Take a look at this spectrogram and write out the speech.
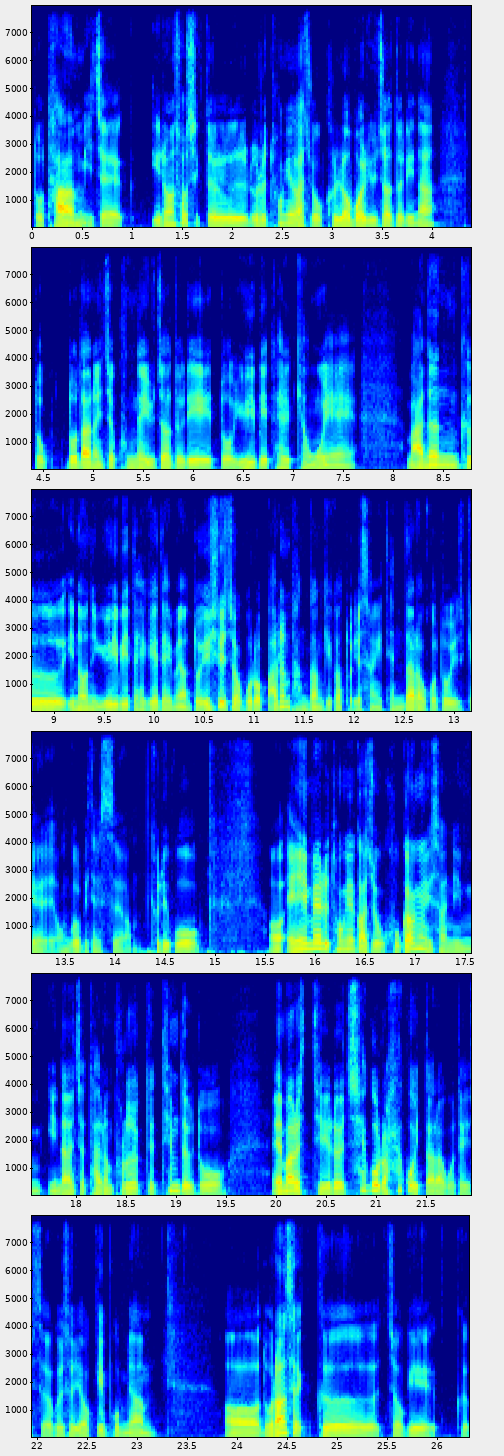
또 다음 이제 이런 소식들을 통해 가지고 글로벌 유저들이나 또 또 다른 이제 국내 유저들이 또 유입이 될 경우에 많은 그 인원이 유입이 되게 되면 또 일시적으로 빠른 반감기가 또 예상이 된다라고도 이렇게 언급이 됐어요. 그리고 어, AML을 통해 가지고 고강현 이사님이나 이제 다른 프로젝트 팀들도 MRST를 채굴을 하고 있다라고 돼 있어요. 그래서 여기 보면 어, 노란색 그 저기 그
